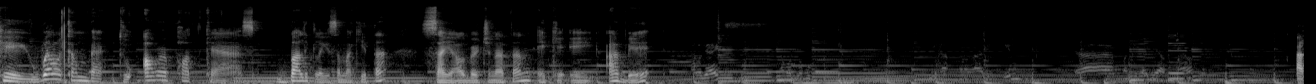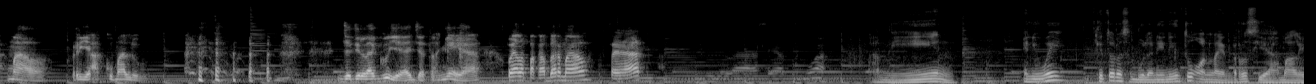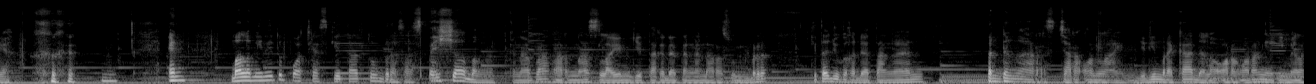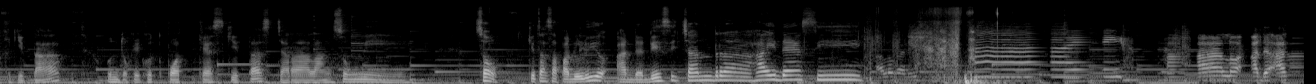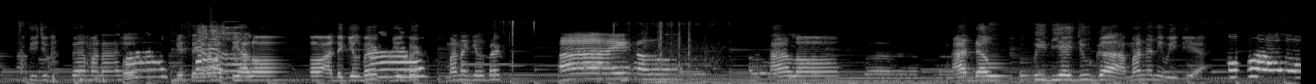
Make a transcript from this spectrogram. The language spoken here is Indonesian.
Oke, welcome back to our podcast. Balik lagi sama kita, saya Albert Jonathan, aka AB. Halo guys, nama gue di Akmal Arifin ya panggil aja Akmal. Akmal, pria aku malu. Jadi lagu ya jatuhnya ya. Well, apa kabar Mal? Sehat? Alhamdulillah sehat semua. Amin. Anyway, kita udah sebulan ini tuh online terus ya, Mal ya. And malam ini tuh podcast kita tuh berasa spesial banget. Kenapa? Karena selain kita kedatangan narasumber, kita juga kedatangan pendengar secara online. Jadi mereka adalah orang-orang yang email ke kita untuk ikut podcast kita secara langsung nih. So, kita sapa dulu yuk. Ada Desi Chandra. Hai Desi. Halo Gadis. Hai. Halo, ada Asti juga mana? Hai. Biasanya halo. Asti, halo. Oh, ada Gilbert, Halo. Gilbert. Mana Gilbert? Hai, halo. Halo. Halo. Ada Widya juga. Mana nih Widya? Oh, halo.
